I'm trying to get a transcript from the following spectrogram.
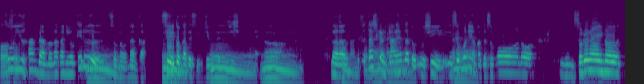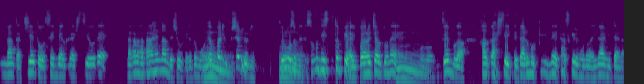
そういう判断の中における、うんそのなんか制度化ですよ、自分たち自身のね。うんうんだからね。確かに大変だと思うし、そこにはまたそこの、うんそれなりのなんか知恵と戦略が必要で、なかなか大変なんでしょうけれども、うん。やっぱりおっしゃるように、それこそね、うん。そのディストピア言われちゃうとね、うん。この全部が破壊していって、誰も、ね、助ける者がいないみたいな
